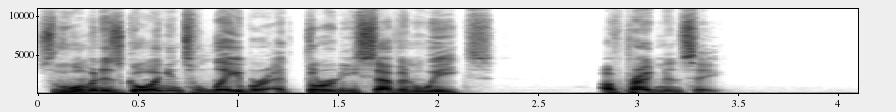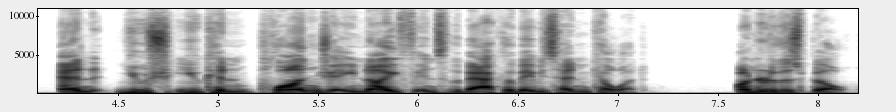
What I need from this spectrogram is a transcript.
So the woman is going into labor at 37 weeks of pregnancy, and you, sh- you can plunge a knife into the back of the baby's head and kill it under this bill.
